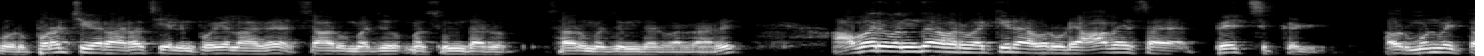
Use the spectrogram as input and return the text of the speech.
ஒரு புரட்சிகர அரசியலின் புயலாக சாரு மஜு மசும்தார் சாரு மஜும்தார் வர்றாரு. அவர் வந்து அவர் வைக்கிற அவருடைய ஆவேச பேச்சுக்கள் அவர் முன்வைத்த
